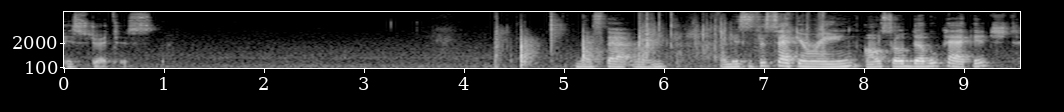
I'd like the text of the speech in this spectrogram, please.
It stretches. That's that ring. And this is the second ring, also double packaged.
